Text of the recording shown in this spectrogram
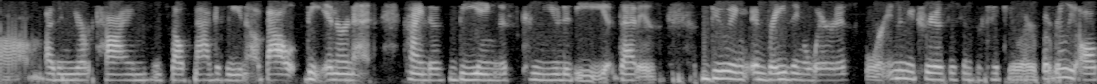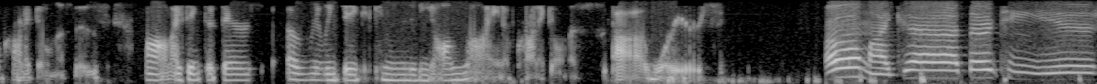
um, by the New York Times and Self magazine about the internet kind of being this community that is doing and raising awareness for endometriosis in particular but really all chronic illnesses. Um, I think that there's a really big community online of chronic illness uh, warriors. Oh my god 13 years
